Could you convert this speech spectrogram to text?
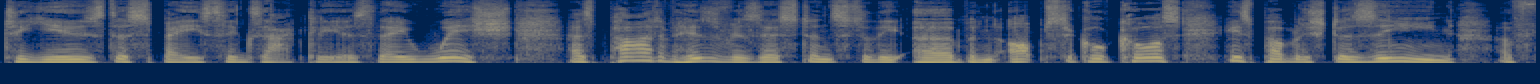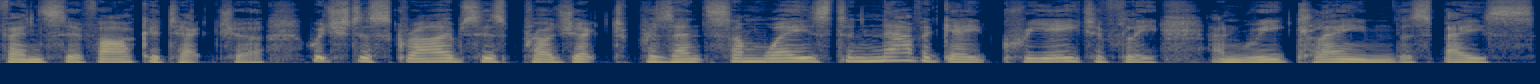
to use the space exactly as they wish. As part of his resistance to the urban obstacle course, he's published a zine, Offensive Architecture, which describes his project to present some ways to navigate creatively and reclaim the space.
